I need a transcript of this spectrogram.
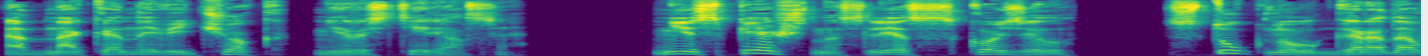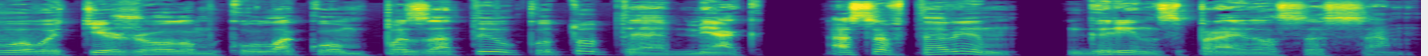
Однако новичок не растерялся. Неспешно слез с козел, стукнул городового тяжелым кулаком по затылку, тот и обмяк, а со вторым Грин справился сам.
